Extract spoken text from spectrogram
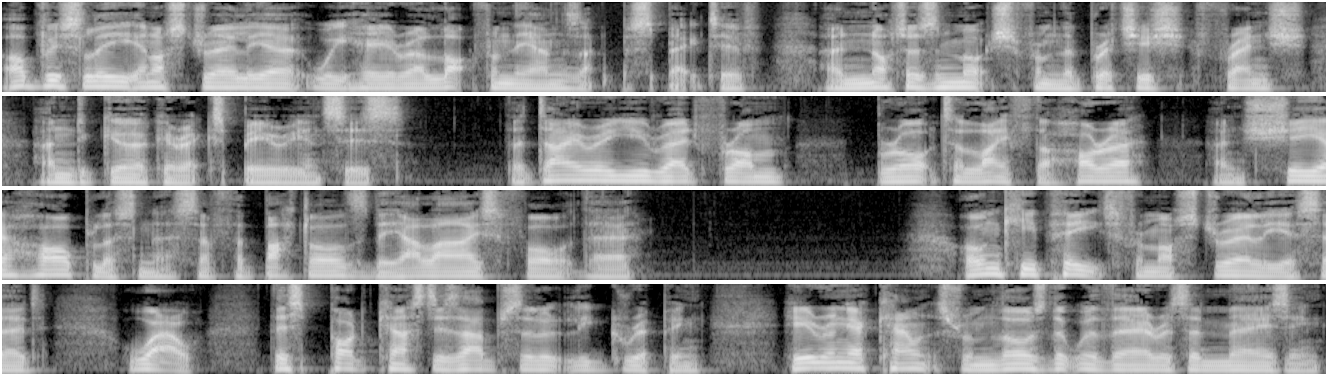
Obviously, in Australia, we hear a lot from the Anzac perspective and not as much from the British, French, and Gurkha experiences. The diary you read from brought to life the horror and sheer hopelessness of the battles the Allies fought there. Unky Pete from Australia said, Wow, this podcast is absolutely gripping. Hearing accounts from those that were there is amazing.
